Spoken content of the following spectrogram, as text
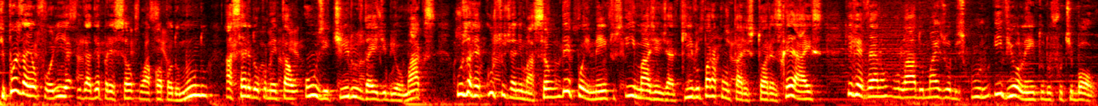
Depois da euforia e da depressão com a Copa do Mundo, a série documental 11 Tiros da HBO Max usa recursos de animação, depoimentos e imagens de arquivo para contar histórias reais que revelam o lado mais obscuro e violento do futebol.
